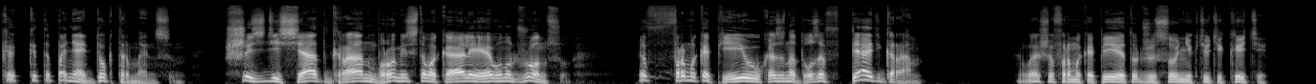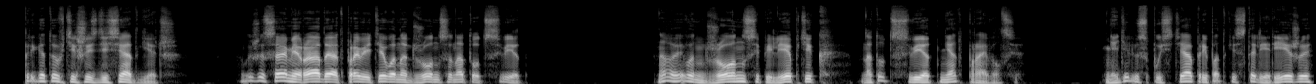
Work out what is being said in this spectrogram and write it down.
Как это понять, доктор Мэнсон? 60 грамм бромистого калия Эвану Джонсу. В фармакопее указана доза в 5 грамм. Ваша фармакопея тот же сонник тети Кэти. Приготовьте 60, Гедж. Вы же сами рады отправить Эвана Джонса на тот свет. Но Эван Джонс, эпилептик, на тот свет не отправился. Неделю спустя припадки стали реже,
